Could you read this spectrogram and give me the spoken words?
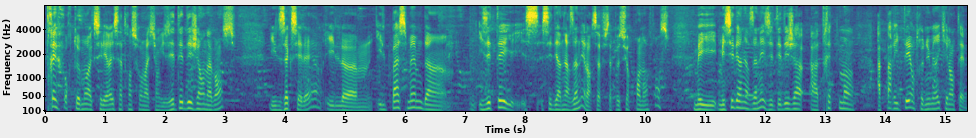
très fortement accéléré sa transformation. Ils étaient déjà en avance, ils accélèrent, ils, euh, ils passent même d'un... Ils étaient, ces dernières années, alors ça, ça, peut surprendre en France, mais, mais ces dernières années, ils étaient déjà à traitement à parité entre numérique et l'antenne.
